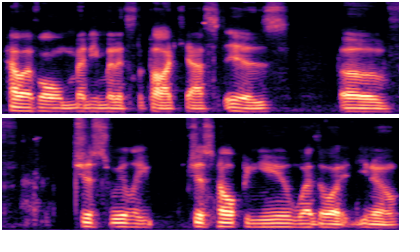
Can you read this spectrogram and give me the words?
however many minutes the podcast is of just really just helping you whether you know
